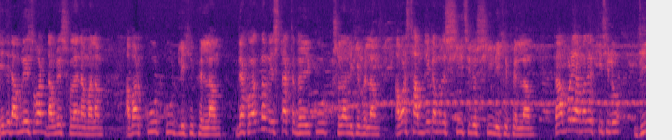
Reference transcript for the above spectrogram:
এই যে ডাব্লিউ ডাব্লিউএস ওয়ার্ড ডাব্লিউএস সোজা নামালাম আবার কুট কুট লিখে ফেললাম। দেখো, একদম স্ট্রাকচার ধরে কুট সোজা লিখে ফেললাম। আবার সাবজেক্ট আমাদের সি ছিল, সি লিখে ফেললাম। তারপরে আমাদের কি ছিল? ভি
